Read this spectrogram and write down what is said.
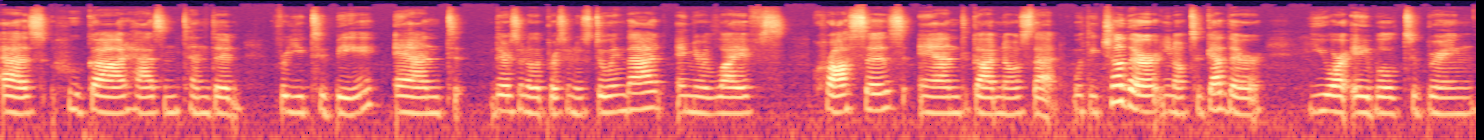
as who God has intended for you to be and there's another person who's doing that and your life's crosses and God knows that with each other, you know, together, you are able to bring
